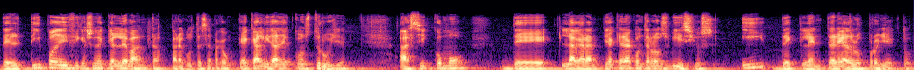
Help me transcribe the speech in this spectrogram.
del tipo de edificaciones que él levanta, para que usted sepa con qué calidad él construye, así como de la garantía que da contra los vicios y de la entrega de los proyectos.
